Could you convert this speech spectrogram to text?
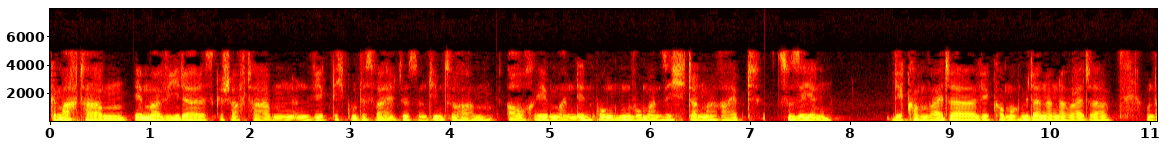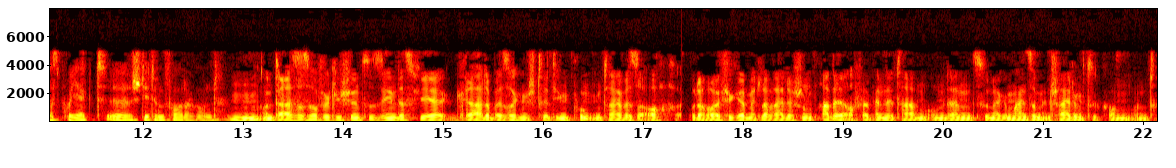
gemacht haben, immer wieder es geschafft haben, ein wirklich gutes Verhältnis im Team zu haben. Auch eben an den Punkten, wo man sich dann mal reibt, zu sehen, wir kommen weiter, wir kommen auch miteinander weiter und das Projekt äh, steht im Vordergrund. Mhm. Und da ist es auch wirklich schön zu sehen, dass wir gerade bei solchen strittigen Punkten teilweise auch oder häufiger mittlerweile schon Brabbel auch verwendet haben, um dann zu einer gemeinsamen Entscheidung zu kommen und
